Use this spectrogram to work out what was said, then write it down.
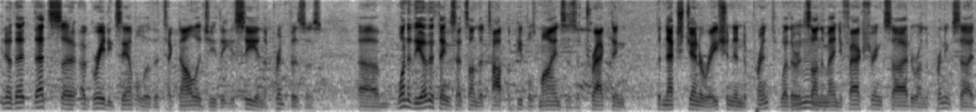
You know that that's a, a, great example of the technology that you see in the print business. Um, one of the other things that's on the top of people's minds is attracting the next generation into print, whether mm. it's on the manufacturing side or on the printing side.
